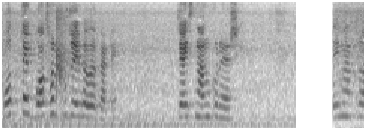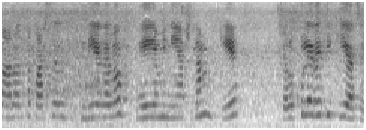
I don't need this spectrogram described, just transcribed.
প্রত্যেক বছর পুজো এইভাবে কাটে। যাই, স্নান করে আসি। এইমাত্র আরও একটা পার্সেল দিয়ে গেল। এই আমি নিয়ে আসলাম, গিয়ে চলো খুলে দেখি কি আছে।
